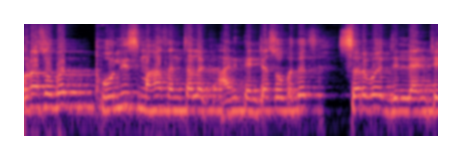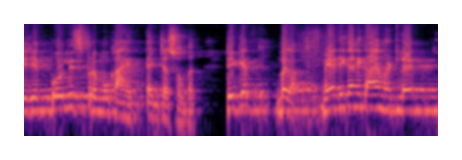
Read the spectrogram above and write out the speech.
कोणासोबत? पोलीस महासंचालक आणि त्यांच्यासोबतच सर्व जिल्ह्यांचे जे पोलीस प्रमुख आहेत त्यांच्यासोबत. ठीक आहे? बघा मी या ठिकाणी काय म्हटलंय?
